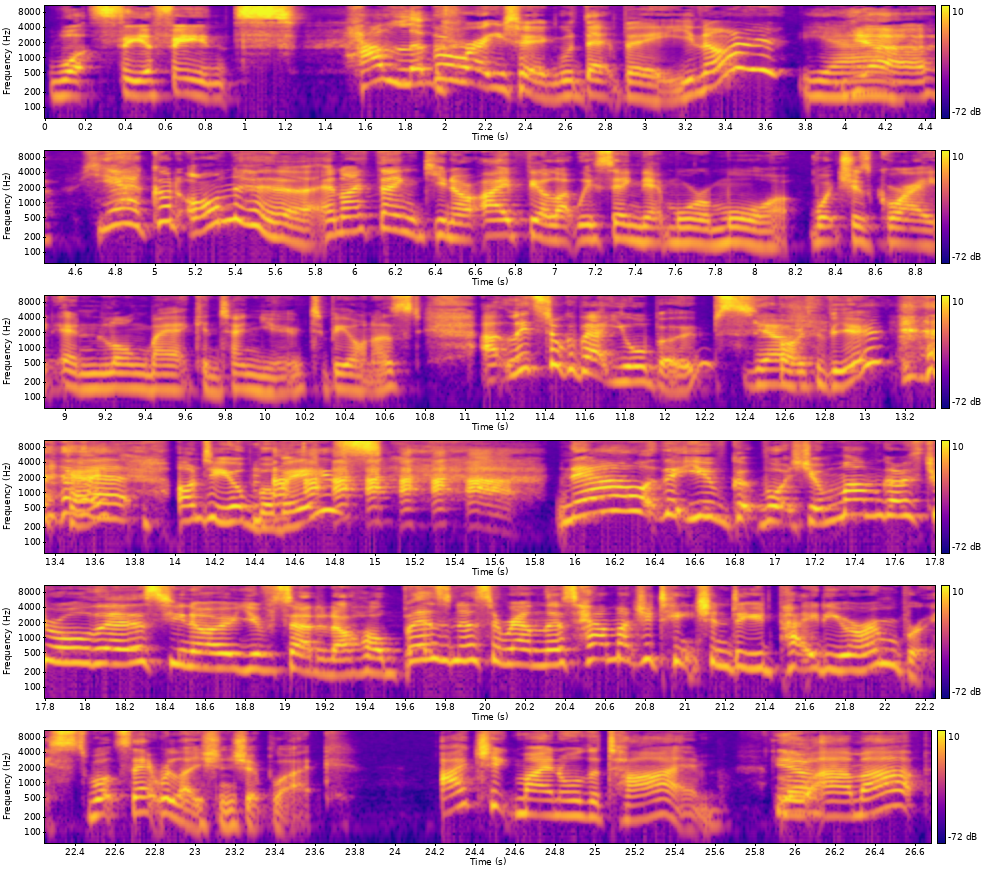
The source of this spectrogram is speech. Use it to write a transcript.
What's the offence? How liberating would that be you know Yeah. Yeah. Yeah, good on her. And I think, you know, I feel like we're seeing that more and more, which is great. And long may it continue, to be honest. Uh, let's talk about your boobs, Yeah. both of you. Okay. Onto your boobies. now that you've got, watched your mum go through all this, you know, you've started a whole business around this, how much attention do you pay to your own breasts? What's that relationship like? I check mine all the time. Yeah. Little arm up,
